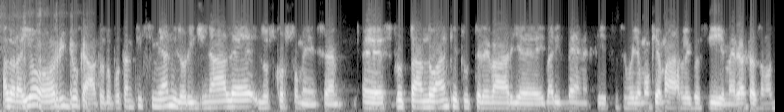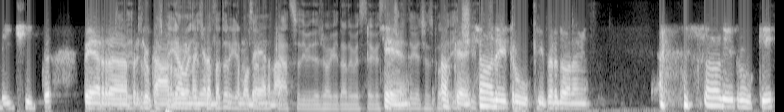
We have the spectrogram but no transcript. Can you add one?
Allora, io ho rigiocato dopo tantissimi anni l'originale lo scorso mese, eh, sfruttando anche tutte le varie, i vari benefit, se vogliamo chiamarli così, ma in realtà sono dei cheat per, dei per trucchi. giocarlo in maniera abbastanza non sanno un moderna. cazzo di videogiochi, tanto queste, questa Sì. gente che ci ascolta. Ok, cheat sono sono dei trucchi, perdonami. sono dei trucchi,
